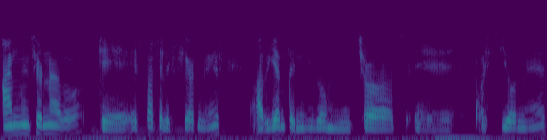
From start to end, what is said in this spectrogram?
han mencionado que estas elecciones habían tenido muchas eh, cuestiones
